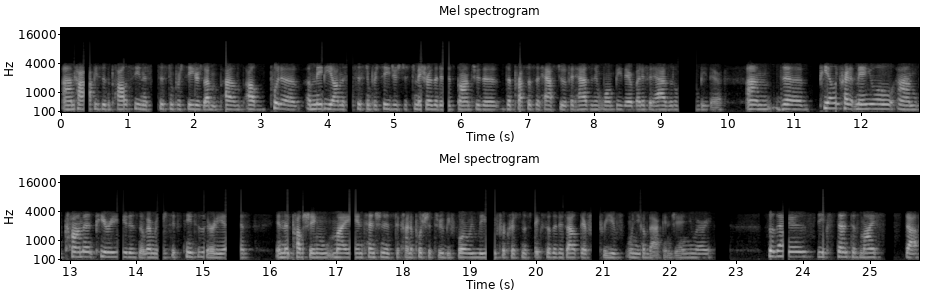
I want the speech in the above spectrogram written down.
Um, copies of the policy and the system procedures. Um, I'll put a, a, maybe on the system procedures just to make sure that it's gone through the, the process it has to. If it hasn't, it won't be there, but if it has, it'll be there. Um, the PLA credit manual um, comment period is November 16th to the 30th, and then publishing, my intention is to kind of push it through before we leave for Christmas break so that it's out there for you when you come back in January. So that is the extent of my stuff.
